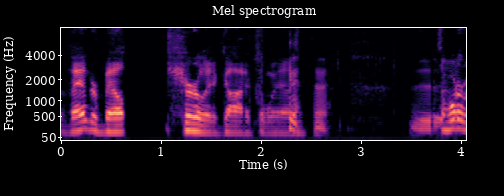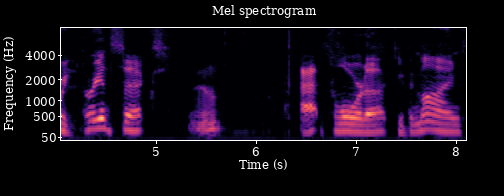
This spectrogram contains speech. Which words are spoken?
Vanderbilt surely to God it's a win. so what are we? Three and six Yeah. at Florida. Keep in mind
